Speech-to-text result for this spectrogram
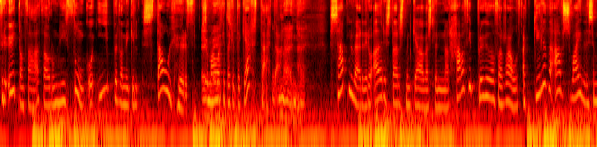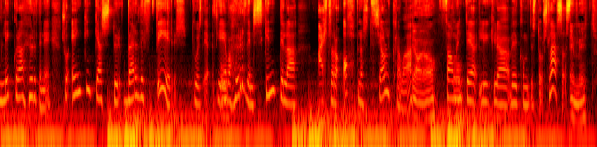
Fyrir utan það þá er hún ný þung og íburða mikil stálhurð sem á ekkert að geta gert þetta. nei, nei, Safnverðir og aðri starfsmenn gjafaverslunar hafa því brugðið á það ráð að girða af svæðið sem liggur að hurðinni svo engin gestur verði fyrir. Þú Veist, því ef að hurðin skyndilega ætlar að opnast sjálfkrafa já, já þá myndi líklega viðkomandi stór slasast. einmitt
